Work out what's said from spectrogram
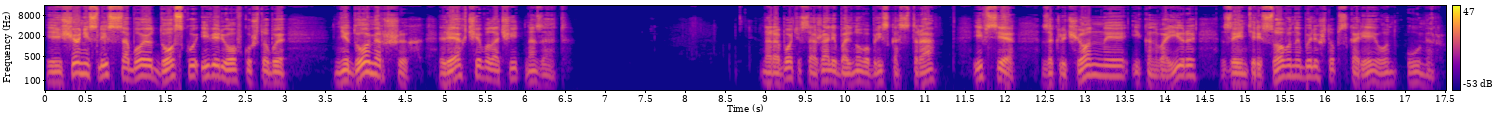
и еще несли с собою доску и веревку, чтобы недомерших легче волочить назад. На работе сажали больного близ костра, и все, заключенные и конвоиры, заинтересованы были, чтоб скорее он умер.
